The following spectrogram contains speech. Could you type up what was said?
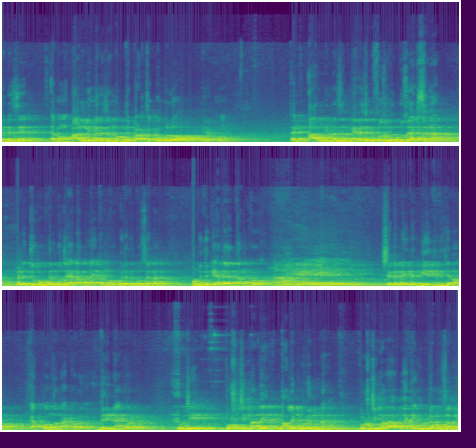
ম্যারেজের এবং আর্লি ম্যারেজের মধ্যে পার্থক্য হলো এরকম। তাহলে আর্লি ম্যারেজের ফজলত বুঝে আসছে না? তাহলে যুবকদের বোঝায় লাভ নাই, তো মুরব্বীরা তো বোঝে না। মুরব্বীদেরকে হেদায়ত দান করো। ছেলে মেয়েদের বিয়েতে যেন কার্পণ্য না করেন দেরি না করেন ওই যে পশ্চিমাদের তালে পড়েন না। পশ্চিমারা আপনাকে উল্টা বুঝাবে।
